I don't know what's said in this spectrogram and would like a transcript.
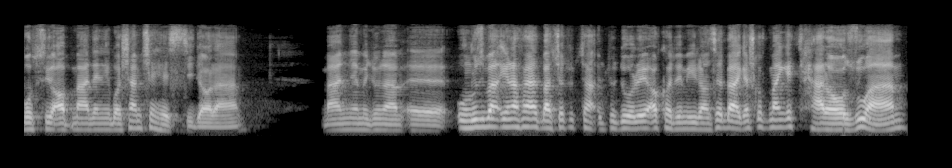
بطری آب معدنی باشم چه حسی دارم؟ من نمی‌دونم اون روز یه نفر از بچه تو, تو دوره آکادمی ایرانسل برگشت گفت من یه ترازو هم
